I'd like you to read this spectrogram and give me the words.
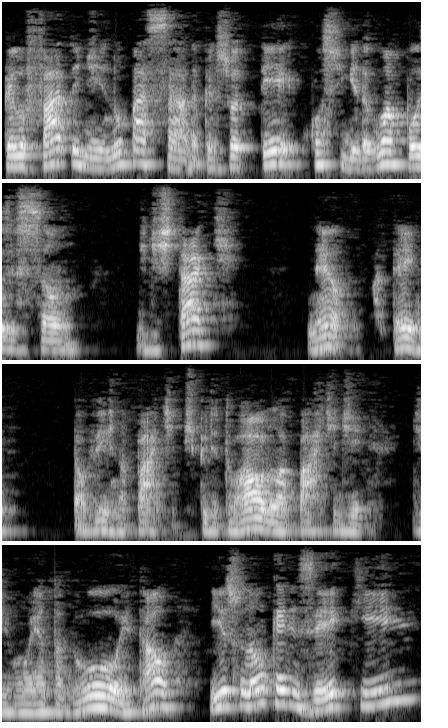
pelo fato de no passado a pessoa ter conseguido alguma posição de destaque, né, até talvez na parte espiritual, numa parte de, de um orientador e tal, isso não quer dizer que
